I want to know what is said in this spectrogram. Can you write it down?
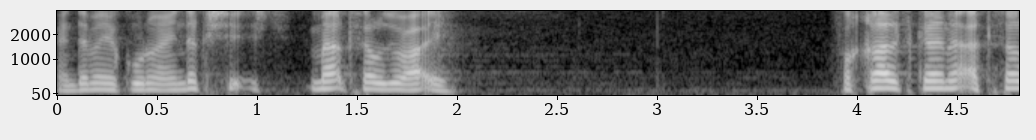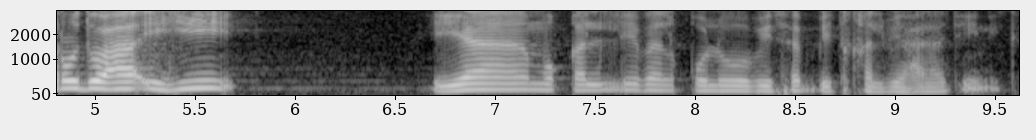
عندما يكون عندك ما أكثر دعائه؟ فقالت كان أكثر دعائه يا مقلب القلوب ثبت قلبي على دينك.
